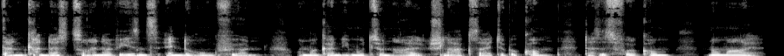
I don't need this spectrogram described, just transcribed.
dann kann das zu einer Wesensänderung führen und man kann emotional Schlagseite bekommen. Das ist vollkommen normal.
